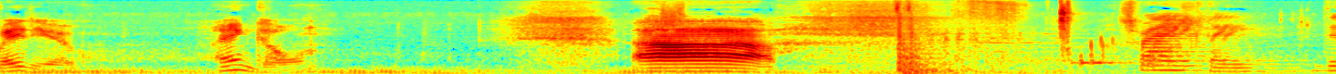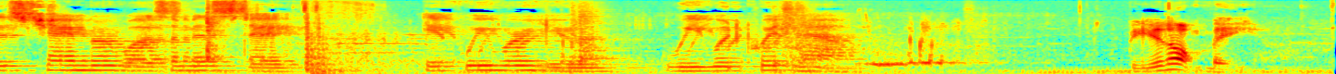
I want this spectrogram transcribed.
Radio. Hang on. Ah. Frankly, this chamber was a mistake. If we were you, we would quit now. But you're not me.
